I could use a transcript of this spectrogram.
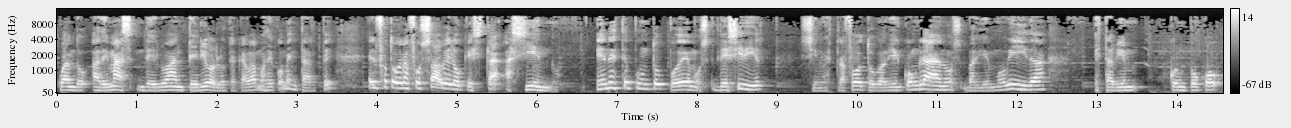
cuando, además de lo anterior, lo que acabamos de comentarte, el fotógrafo sabe lo que está haciendo. En este punto podemos decidir si nuestra foto va bien con granos, va bien movida, está bien con un poco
